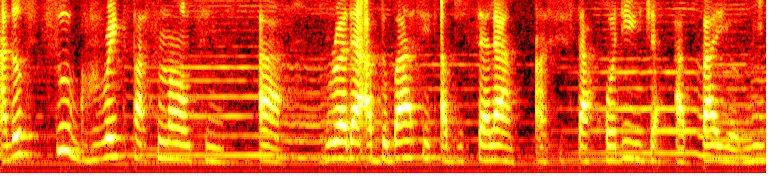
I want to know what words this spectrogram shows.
And those two great personalities are Brother Abdulbasit Abdul Salam and Sister Khadija Abayomi.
